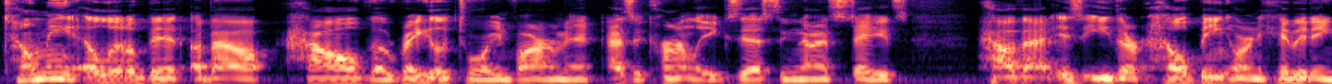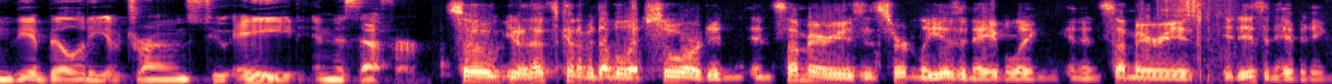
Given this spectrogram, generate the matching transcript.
tell me a little bit about how the regulatory environment as it currently exists in the United States, how that is either helping or inhibiting the ability of drones to aid in this effort. So, you know, that's kind of a double edged sword. In, in some areas, it certainly is enabling, and in some areas, it is inhibiting.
